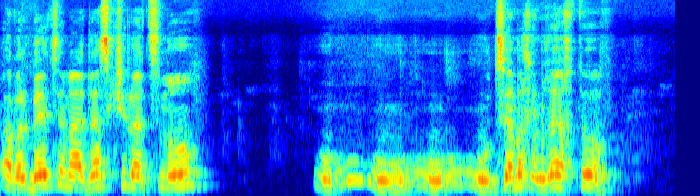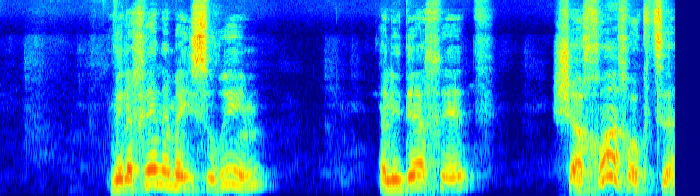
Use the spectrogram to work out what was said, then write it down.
אבל בעצם ההדס כשלעצמו הוא, הוא, הוא, הוא צמח עם ריח טוב. ולכן הם האיסורים על ידי החטא שהכוח עוקצה.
